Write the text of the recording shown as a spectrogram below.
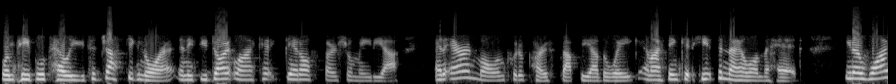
when people tell you to just ignore it. And if you don't like it, get off social media. And Erin Molan put a post up the other week, and I think it hit the nail on the head. You know, why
